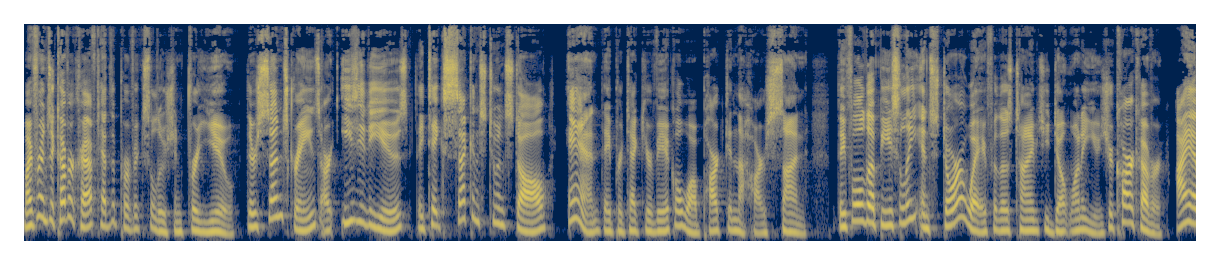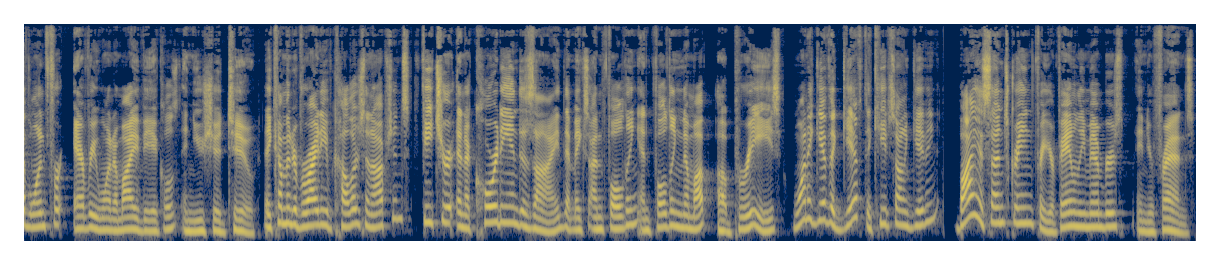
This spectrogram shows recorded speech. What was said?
My friends at Covercraft have the perfect solution for you. Their sunscreens are easy to use, they take seconds to install, and they protect your vehicle while parked in the harsh sun. They fold up easily and store away for those times you don't want to use your car cover. I have one for every one of my vehicles, and you should too. They come in a variety of colors and options, feature an accordion design that makes unfolding and folding them up a breeze. Want to give a gift that keeps on giving? Buy a sunscreen for your family members and your friends.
